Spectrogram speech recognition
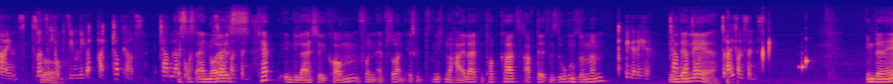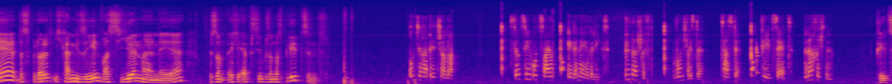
1, 20.7 Mega. Topcards. Es ist ein 2 von neues 5. Tab in die Leiste gekommen von App Store. Es gibt nicht nur Highlight und Topcards, Updates und Suchen, sondern In der Nähe. In der Nähe. 3 von 5. in der Nähe. Das bedeutet, ich kann sehen, was hier in meiner Nähe, welche Apps hier besonders beliebt sind. Unterer Bildschirm. 14 Uhr 2 in der Nähe beliebt. Überschrift. Wunschliste. Taste. PZ. Nachrichten. PZ,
